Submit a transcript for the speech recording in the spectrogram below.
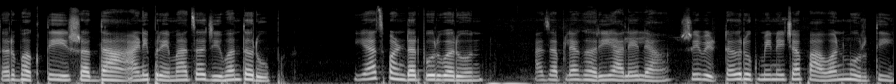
तर भक्ती श्रद्धा आणि प्रेमाचं जिवंत रूप. याच पंढरपूरवरून आज आपल्या घरी आलेल्या श्री विठ्ठल रुक्मिणीच्या पावन मूर्ती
